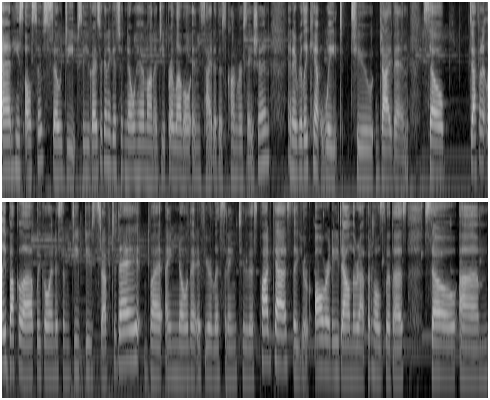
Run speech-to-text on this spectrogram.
And he's also so deep. So, you guys are going to get to know him on a deeper level inside of this conversation. And I really can't wait to dive in. So, definitely buckle up. We go into some deep, deep stuff today, but I know that if you're listening to this podcast, that you're already down the rabbit holes with us. So um,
